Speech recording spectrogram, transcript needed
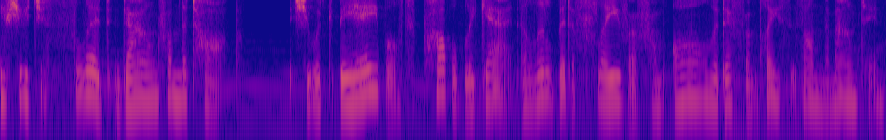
if she could just slid down from the top, she would be able to probably get a little bit of flavor from all the different places on the mountain.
